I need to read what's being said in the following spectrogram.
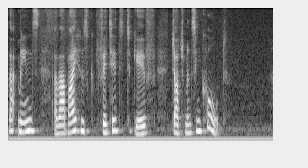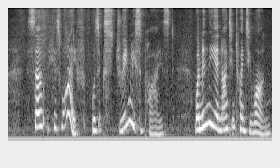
That means a rabbi who's fitted to give judgments in court. So his wife was extremely surprised when in the year 1921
